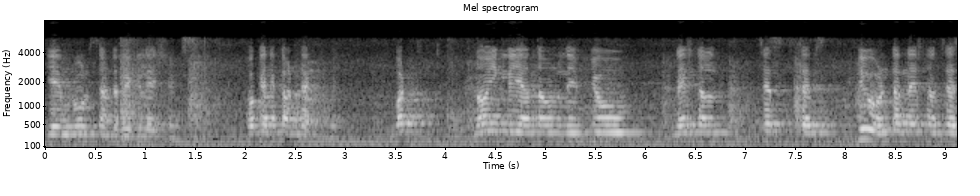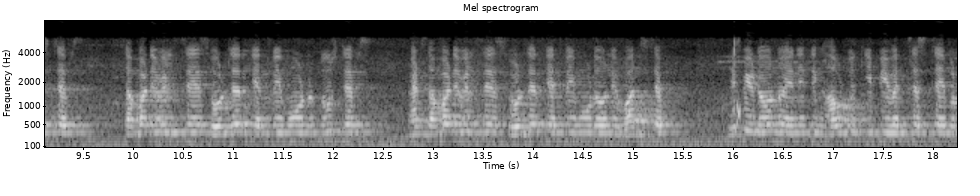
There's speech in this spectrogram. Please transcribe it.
game rules and regulations. Okay, now contact me. But knowingly, unknowingly, few national chess steps, few international chess steps, somebody will say soldier can be moved two steps, and somebody will say soldier can be moved only one step. If you don't know anything how to keep even chess table,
